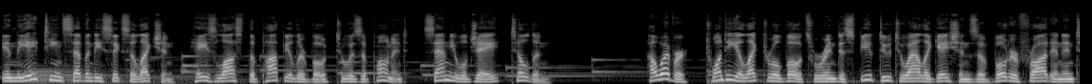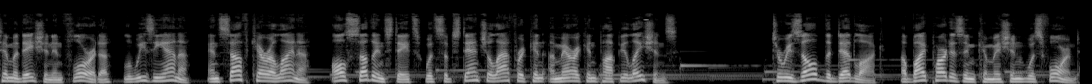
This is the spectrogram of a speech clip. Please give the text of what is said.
In the 1876 election, Hayes lost the popular vote to his opponent, Samuel J. Tilden. However, 20 electoral votes were in dispute due to allegations of voter fraud and intimidation in Florida, Louisiana, and South Carolina, all southern states with substantial African American populations. To resolve the deadlock, a bipartisan commission was formed,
